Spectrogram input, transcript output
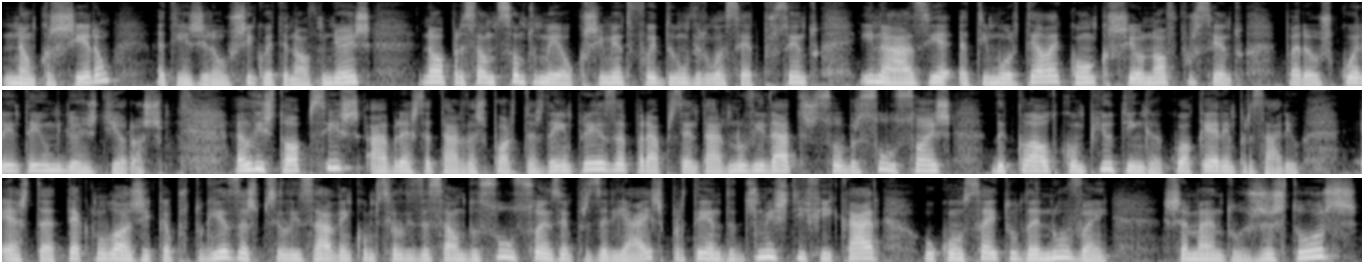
não cresceram, atingiram os 59 milhões. Na operação de São Tomé, o crescimento foi de 1,7% e na Ásia, a Timor Telecom cresceu 9% para os 41 milhões de euros. A Listopsis abre esta tarde as portas da empresa para apresentar novidades sobre soluções de cloud computing a qualquer empresário. Esta tecnológica portuguesa, especializada em comercialização de soluções empresariais, pretende desmistificar o conceito da nuvem, chamando gestores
